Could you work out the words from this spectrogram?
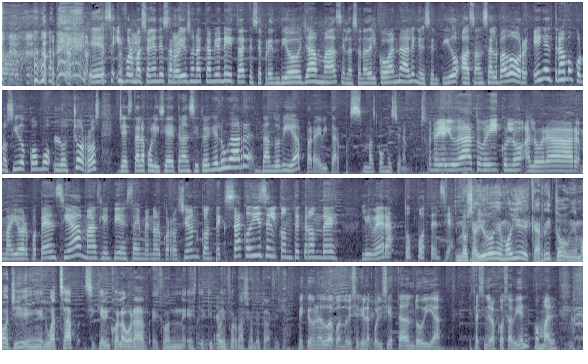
es información en desarrollo. Es una camioneta que se prendió llamas en la zona del Cobanal en el sentido a San Salvador. En el tramo conocido como Los Chorros, ya está la policía de tránsito en el lugar dando vía para evitar pues más congestionamiento. Bueno, y ayuda a tu vehículo a lograr mayor potencia, más limpieza y menor corrosión con Texaco Diesel con Tecron D. Libera tu potencial. Nos ayuda un emoji de carrito, un emoji en el WhatsApp si quieren colaborar eh, con este tipo de información de tráfico. Me quedó una duda cuando dice que la policía está dando vía. ¿Está haciendo las cosas bien o mal?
